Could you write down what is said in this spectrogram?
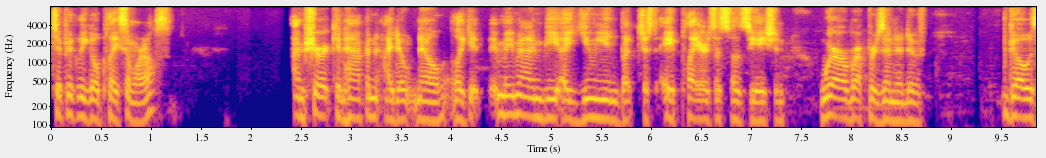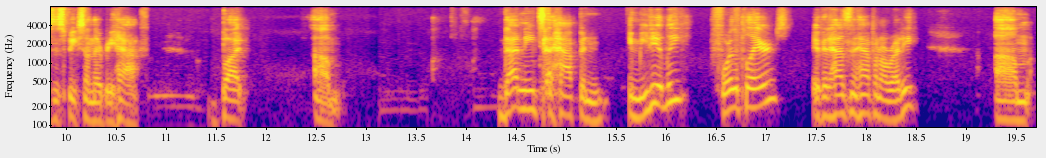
typically go play somewhere else. I'm sure it can happen. I don't know. Like it, it may not be a union, but just a players association where a representative goes and speaks on their behalf. But um, that needs to happen immediately for the players if it hasn't happened already. Um,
